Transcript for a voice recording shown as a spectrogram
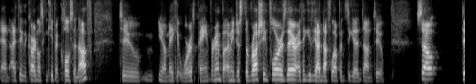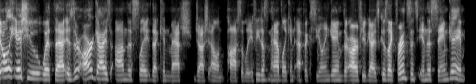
and I think the Cardinals can keep it close enough to you know make it worth paying for him. But I mean, just the rushing floor is there. I think he's got enough weapons to get it done too. So the only issue with that is there are guys on this slate that can match Josh Allen possibly. If he doesn't have like an epic ceiling game, there are a few guys. Because like for instance, in this same game,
